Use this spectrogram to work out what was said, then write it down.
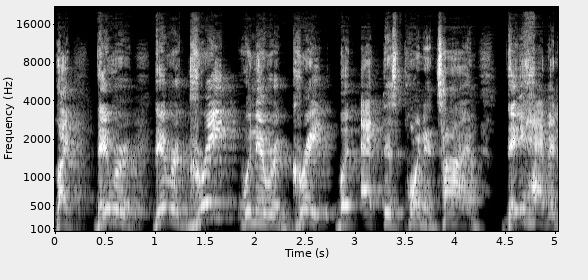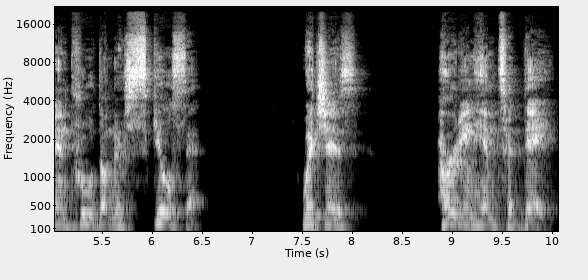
Like they were, they were great when they were great, but at this point in time, they haven't improved on their skill set, which is hurting him today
